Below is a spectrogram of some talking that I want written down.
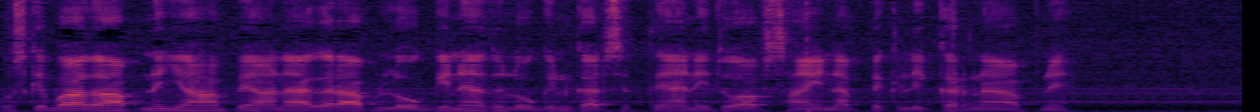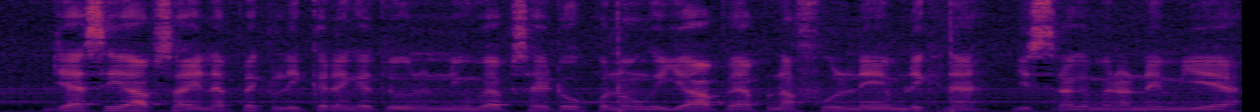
उसके बाद आपने यहाँ पे आना है। अगर आप लॉगिन है तो लॉगिन कर सकते हैं, नहीं तो आप साइन अप पे क्लिक करना है आपने। जैसे ही आप साइन अप पे क्लिक करेंगे तो न्यू वेबसाइट ओपन होगी, यहाँ पे अपना फुल नेम लिखना है, जिस तरह का मेरा नेम ये है।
